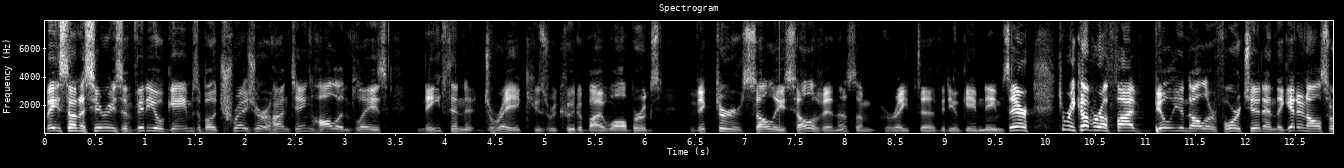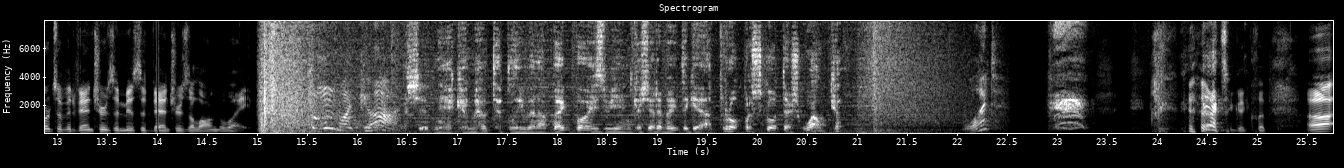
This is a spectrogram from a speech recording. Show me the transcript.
Based on a series of video games about treasure hunting, Holland plays Nathan Drake, who's recruited by Wahlberg's Victor Sully Sullivan. There's some great uh, video game names there to recover a $5 billion fortune, and they get in all sorts of adventures and misadventures along the way. Oh my God! I shouldn't have come out to play with the big boys, Ian, because you're about to get a proper Scottish welcome. What? That's a good clip. Uh,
